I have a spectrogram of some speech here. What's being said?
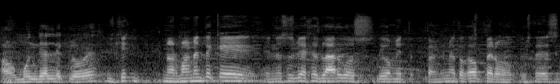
a un mundial de clubes. Y que, normalmente que en esos viajes largos, digo, me- también me ha tocado, pero ustedes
